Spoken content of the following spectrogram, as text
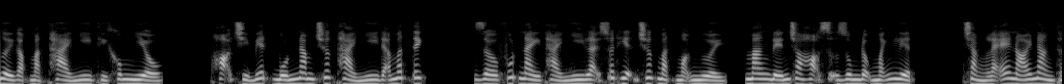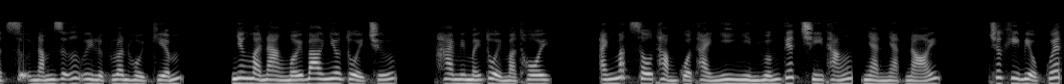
người gặp mặt Thải Nhi thì không nhiều. Họ chỉ biết 4 năm trước Thải Nhi đã mất tích. Giờ phút này Thải Nhi lại xuất hiện trước mặt mọi người, mang đến cho họ sự rung động mãnh liệt. Chẳng lẽ nói nàng thật sự nắm giữ uy lực luân hồi kiếm? Nhưng mà nàng mới bao nhiêu tuổi chứ? Hai mươi mấy tuổi mà thôi. Ánh mắt sâu thẳm của Thải Nhi nhìn hướng Tiết Chí Thắng, nhàn nhạt nói. Trước khi biểu quyết,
